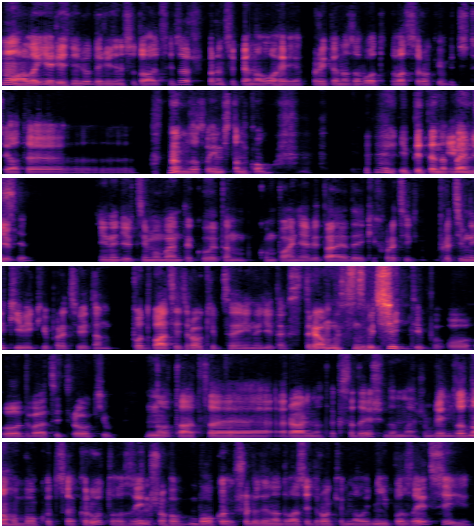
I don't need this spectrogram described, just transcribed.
Ну, але є різні люди, різні ситуації. Це ж, в принципі, аналогія, як прийти на завод, 20 років відстояти е, за своїм станком і піти на пенсію. Іноді в ці моменти, коли там компанія вітає деяких працівників, які працюють там по 20 років, це іноді так стрьомно звучить, типу, ого, 20 років. Ну так, це реально так сидиш і думаєш, блін, з одного боку це круто, з іншого боку, якщо людина 20 років на одній позиції,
